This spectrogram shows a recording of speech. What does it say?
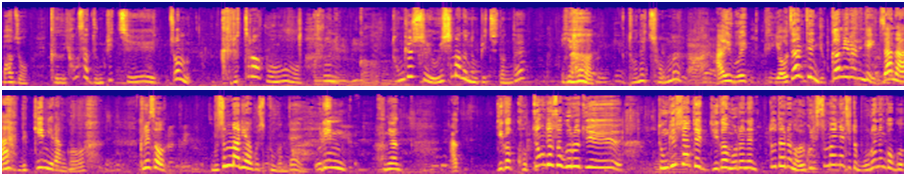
맞아. 그 형사 눈빛이 좀 그렇더라고. 그러니까. 동규 씨 의심하는 눈빛이던데? 야, 너네 정말. 아니 왜 그 여자한텐 육감이라는 게 있잖아. 느낌이란 거. 그래서 무슨 말이 하고 싶은 건데? 우린 그냥 아 네가 걱정돼서 그러지. 동규 씨한테 네가 모르는 또 다른 얼굴이 숨어 있는지도 모르는 거고.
